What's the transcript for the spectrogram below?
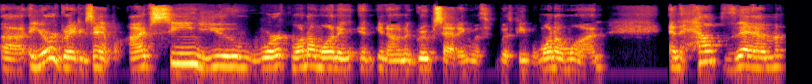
uh, you're a great example. I've seen you work one on one, in you know, in a group setting with with people one on one, and help them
